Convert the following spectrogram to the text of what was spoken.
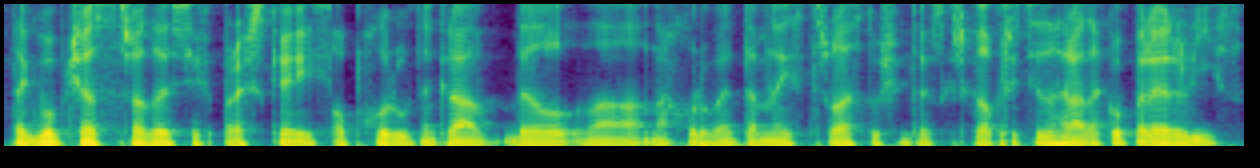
tak občas třeba z těch pražských obchodů, tenkrát byl na, na chodové temnej střele, tuším, tak říkal, přijď si zahrát jako pre-release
